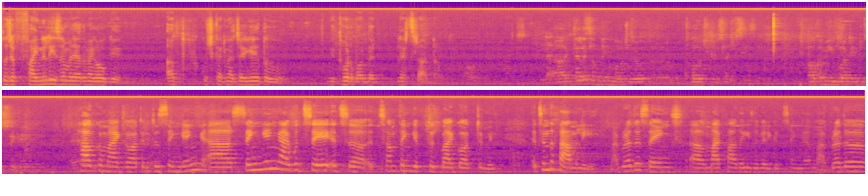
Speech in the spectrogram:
तो जब फाइनली समझ आया तो मैं कहूँ कि अब कुछ करना चाहिए तो we thought about that let's start now How come I got into singing? Uh, singing, I would say, it's, a, it's something gifted by God to me. It's in the family. My brother sings. Uh, my father, he's a very good singer. My brother,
